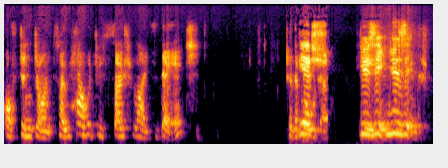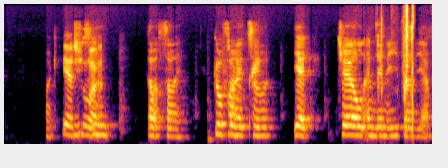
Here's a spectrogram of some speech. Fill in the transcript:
often don't. So how would you socialise that to the Yeah, broader? Using, TEU using, membership? okay. Yeah, sure. Oh, sorry. Go for Sorry, it. So, yeah, Jill and then Ether, yeah.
